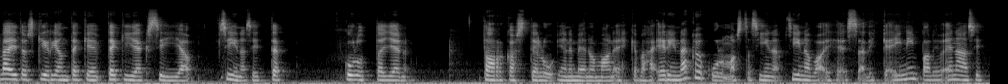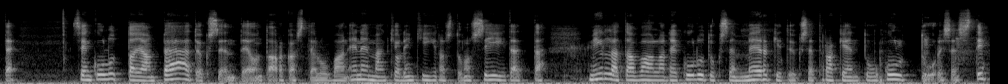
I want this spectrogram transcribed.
väitöskirjan teke, tekijäksi ja siinä sitten kuluttajien tarkastelu ja nimenomaan ehkä vähän eri näkökulmasta siinä, siinä vaiheessa. Eli ei niin paljon enää sitten sen kuluttajan päätöksenteon tarkastelu, vaan enemmänkin olin kiinnostunut siitä, että millä tavalla ne kulutuksen merkitykset rakentuu kulttuurisesti.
